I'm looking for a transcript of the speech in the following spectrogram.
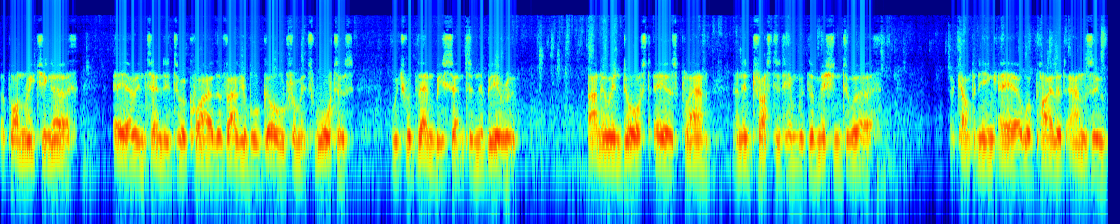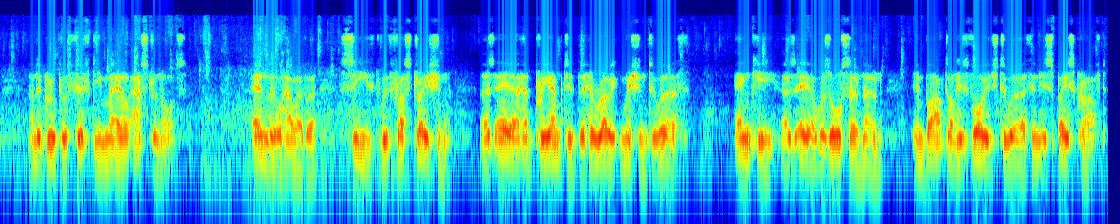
Upon reaching Earth, Ea intended to acquire the valuable gold from its waters, which would then be sent to Nibiru. Anu endorsed Ea's plan and entrusted him with the mission to Earth. Accompanying Ea were pilot Anzu and a group of 50 male astronauts. Enlil, however, seethed with frustration, as Ea had preempted the heroic mission to Earth. Enki, as Ea was also known, embarked on his voyage to Earth in his spacecraft.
